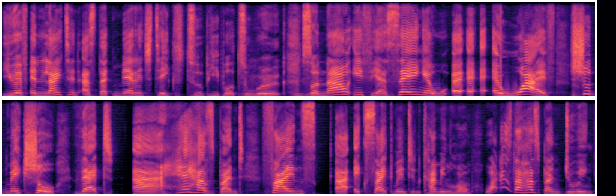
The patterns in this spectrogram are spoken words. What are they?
You have enlightened us that marriage takes two people to work. So now, if you are saying a a wife should make sure that uh, her husband finds uh, excitement in coming home. What is the husband doing?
